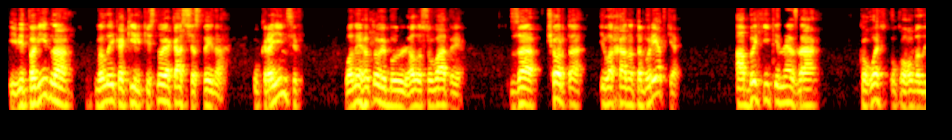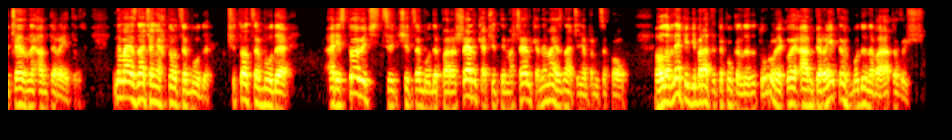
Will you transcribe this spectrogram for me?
І відповідно, велика кількість, ну якась частина українців, вони готові будуть голосувати за чорта і лоха на табуретки, аби тільки не за когось, у кого величезний антирейтинг. Немає значення, хто це буде. Чи то це буде Арістович, чи це буде Порошенка, чи Тимошенка, немає значення принципово. Головне підібрати таку кандидатуру, якої антирейтинг буде набагато вищий.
